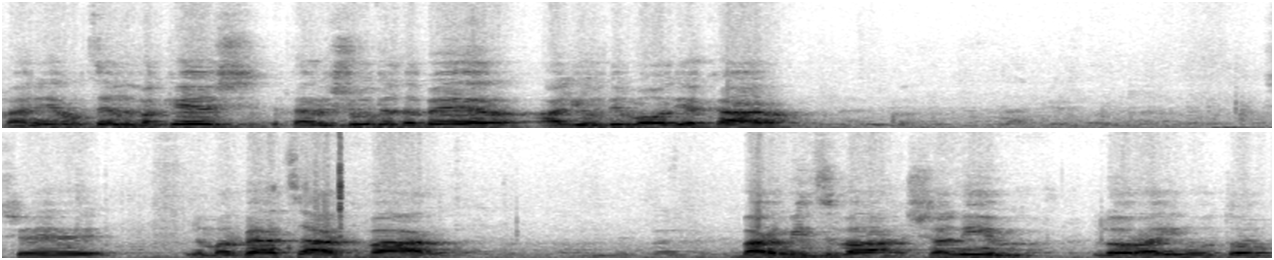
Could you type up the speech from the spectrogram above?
ואני רוצה לבקש את הרשות לדבר על יהודי מאוד יקר שלמרבה הצער כבר בר מצווה שנים לא ראינו אותו,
